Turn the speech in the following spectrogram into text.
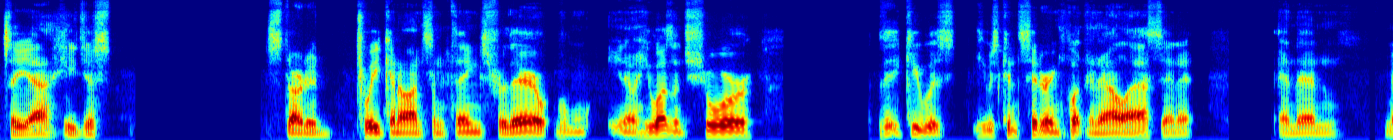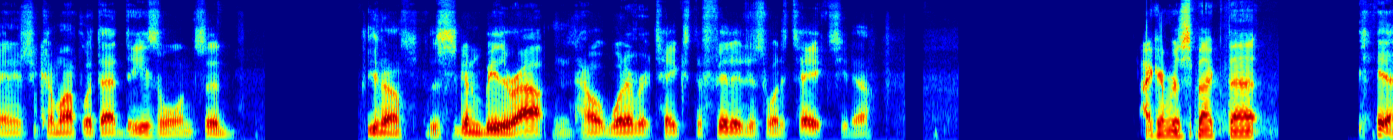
so yeah, he just started tweaking on some things for there. You know, he wasn't sure. I think he was he was considering putting an LS in it, and then managed to come up with that diesel and said, you know, this is going to be the route, and how whatever it takes to fit it is what it takes. You know. I can respect that. Yeah,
